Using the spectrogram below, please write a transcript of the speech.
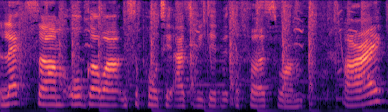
Let's um, all go out and support it as we did with the first one. All right.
